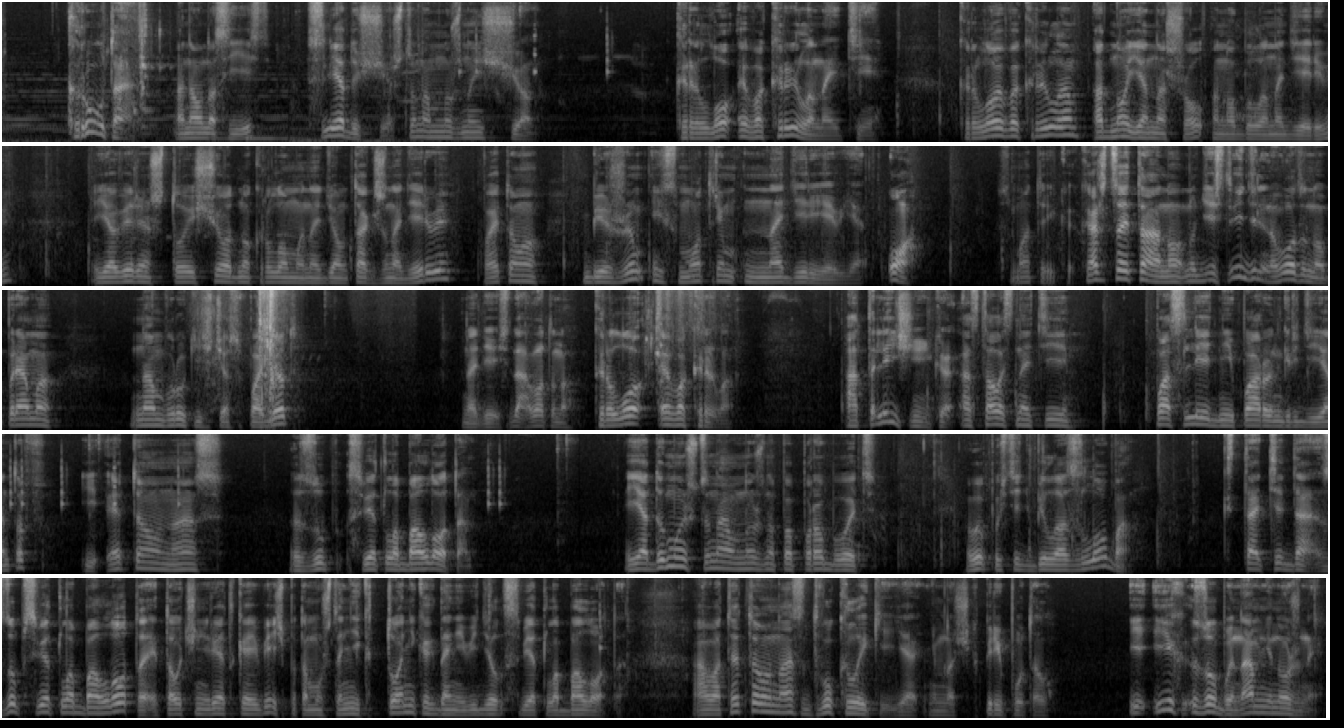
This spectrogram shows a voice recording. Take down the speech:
Круто! Она у нас есть. Следующее, что нам нужно еще? Крыло эвокрыла найти. Крыло эвокрыла, одно я нашел, оно было на дереве. Я уверен, что еще одно крыло мы найдем также на дереве, поэтому бежим и смотрим на деревья. О, смотри-ка, кажется это оно, ну действительно, вот оно, прямо нам в руки сейчас упадет. Надеюсь, да, вот оно, крыло эвокрыла. Отличненько, осталось найти последние пару ингредиентов, и это у нас зуб светлоболота. Я думаю, что нам нужно попробовать выпустить белозлоба. Кстати, да, зуб светлоболота это очень редкая вещь, потому что никто никогда не видел светлоболота. А вот это у нас двуклыки, я немножечко перепутал. И их зубы нам не нужны.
